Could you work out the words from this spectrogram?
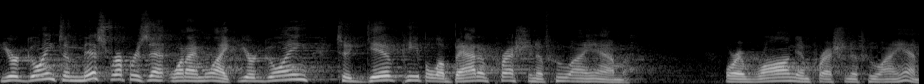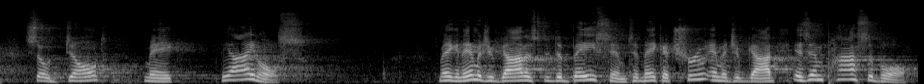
you're going to misrepresent what I'm like. You're going to give people a bad impression of who I am or a wrong impression of who I am. So don't make the idols. To make an image of God is to debase him. To make a true image of God is impossible.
